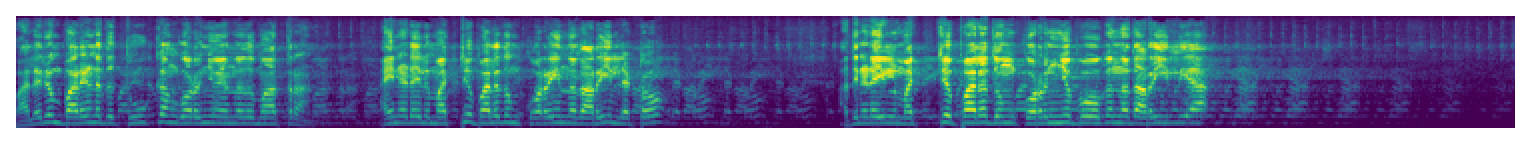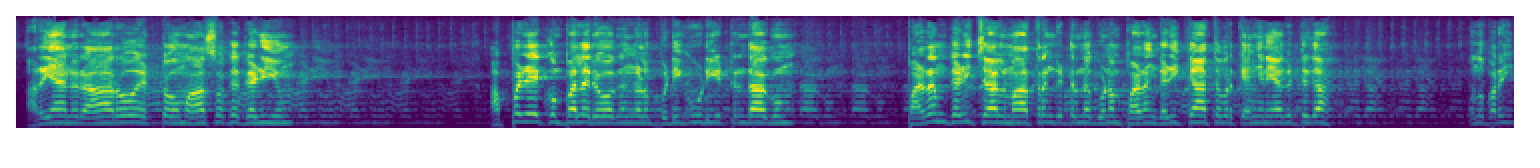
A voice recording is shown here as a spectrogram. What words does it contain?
പലരും പറയണത് തൂക്കം കുറഞ്ഞു എന്നത് മാത്രമാണ്. അതിനിടയിൽ മറ്റു പലതും കുറയുന്നത് അറിയില്ല കേട്ടോ അതിനിടയിൽ മറ്റു പലതും കുറഞ്ഞു പോകുന്നത് അറിയില്ല. അറിയാൻ ഒരു ആറോ എട്ടോ മാസമൊക്കെ കഴിയും. അപ്പോഴേക്കും പല രോഗങ്ങളും പിടികൂടിയിട്ടുണ്ടാകും. പഴം കഴിച്ചാൽ മാത്രം കിട്ടുന്ന ഗുണം പഴം കഴിക്കാത്തവർക്ക് എങ്ങനെയാ കിട്ടുക? ഒന്ന് പറയും.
